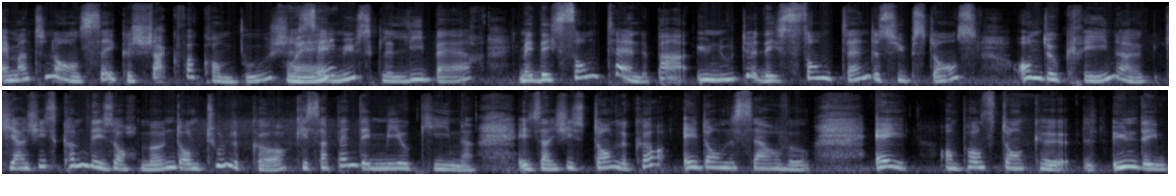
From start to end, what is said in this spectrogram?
Et maintenant, on sait que chaque fois qu'on bouge, ces muscles libèrent, mais des centaines, pas une ou deux, des centaines de substances endocrines qui agissent comme des hormones dans tout le corps, qui s'appellent des myokines. Ils agissent dans le corps et dans le cerveau. Et On pense donc que une des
